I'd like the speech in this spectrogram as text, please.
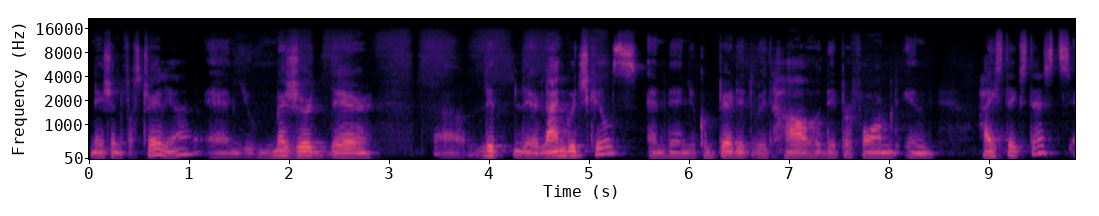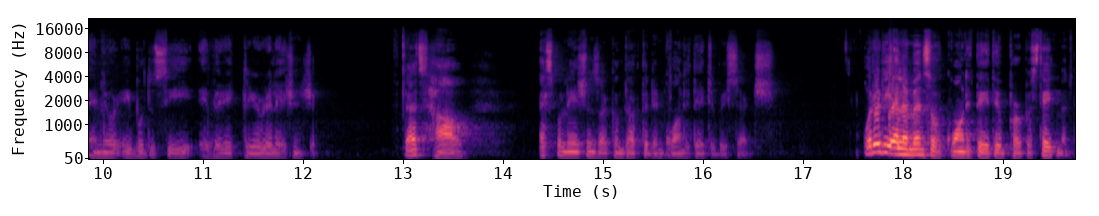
nation of Australia and you measured their uh, lit, their language skills and then you compared it with how they performed in high stakes tests and you're able to see a very clear relationship. That's how explanations are conducted in quantitative research. What are the elements of quantitative purpose statement?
